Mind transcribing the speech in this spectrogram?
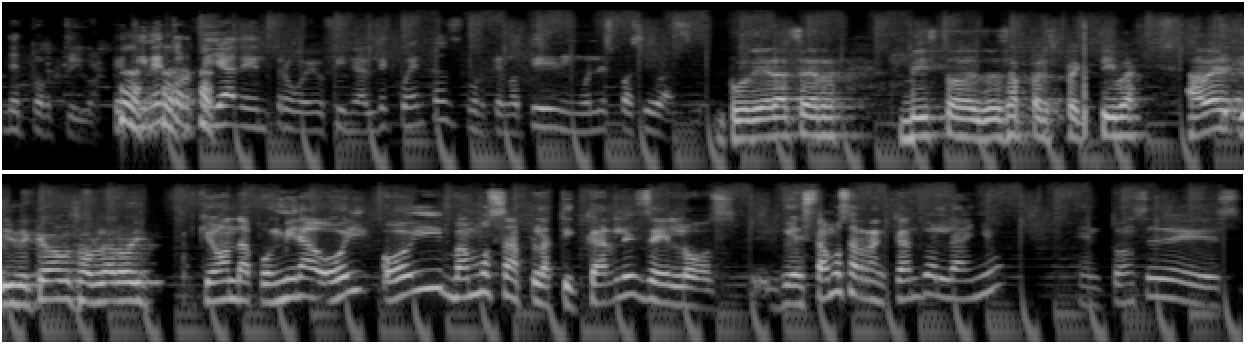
de tortilla. Que tiene tortilla adentro, güey, al final de cuentas, porque no tiene ningún espacio vacío. Pudiera ser visto desde esa perspectiva. A ver, ¿y de qué vamos a hablar hoy? ¿Qué onda? Pues mira, hoy, hoy vamos a platicarles de los. Estamos arrancando el año, entonces,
